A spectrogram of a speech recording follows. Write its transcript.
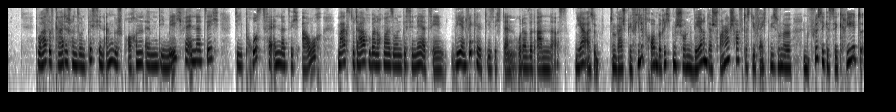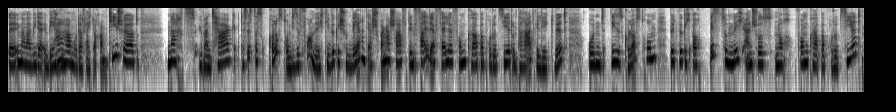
Du hast es gerade schon so ein bisschen angesprochen. Ähm, die Milch verändert sich, die Brust verändert sich auch. Magst du darüber noch mal so ein bisschen mehr erzählen? Wie entwickelt die sich denn oder wird anders? Ja, also zum Beispiel viele Frauen berichten schon während der Schwangerschaft, dass die vielleicht wie so eine, ein flüssiges Sekret äh, immer mal wieder im BH mhm. haben oder vielleicht auch am T-Shirt nachts über den Tag. Das ist das Kolostrum, diese Vormilch, die wirklich schon während der Schwangerschaft den Fall der Fälle vom Körper produziert und parat gelegt wird. Und dieses Kolostrum wird wirklich auch bis zum Milcheinschuss noch vom Körper produziert.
